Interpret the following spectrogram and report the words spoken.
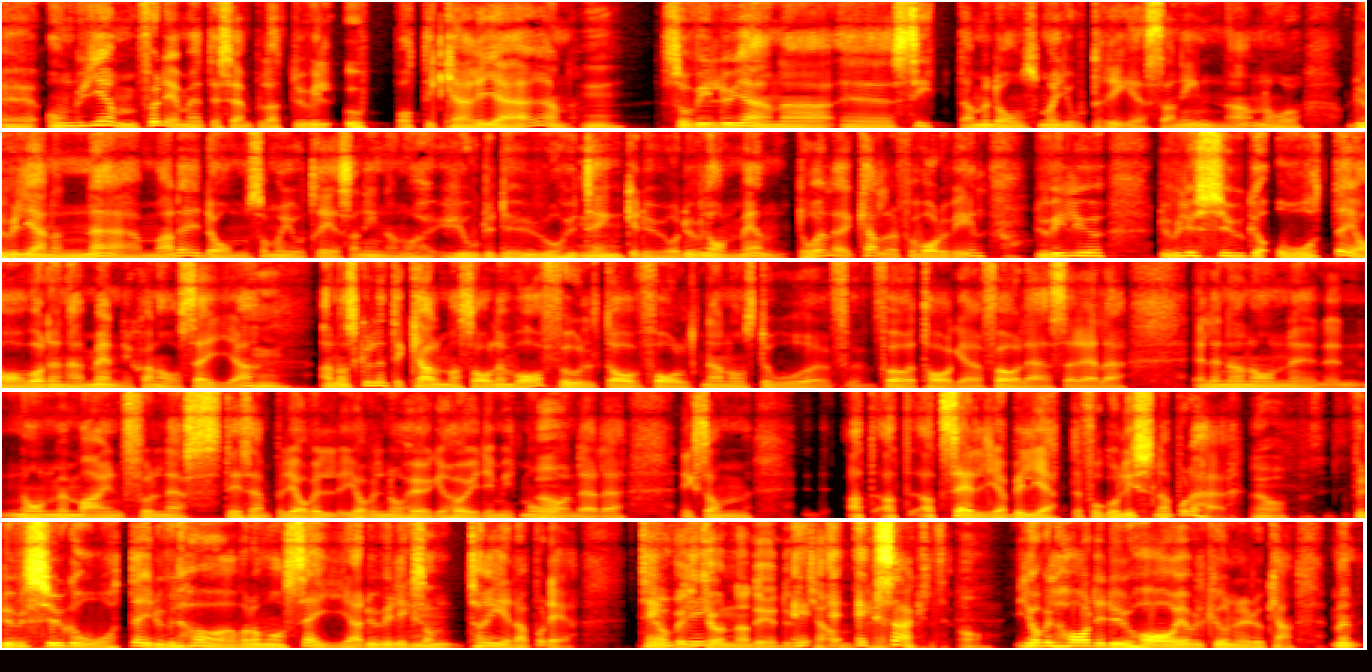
eh, om du jämför det med till exempel att du vill uppåt i karriären Mm. så vill du gärna eh, sitta med de som har gjort resan innan och du vill gärna närma dig de som har gjort resan innan och hur gjorde du och hur Mm. tänker du och du vill ha en mentor eller kalla det för vad du vill. Du vill ju, du vill ju suga åt dig av vad den här människan har att säga. Mm. Annars skulle inte Kalmarsalen vara fullt av folk när någon stor företagare föreläser eller, eller när någon, någon med mindfulness till exempel, jag vill, jag vill nå högre höjd i mitt mående eller liksom att, att, att sälja biljetter för att gå och lyssna på det här. Ja, precis. För du vill suga åt dig, du vill höra vad de har att säga, du vill liksom Mm. ta reda på det. Tänk jag vill dig- kunna det du E- kan. e- helt exakt. Ja. jag vill ha det du har jag vill kunna det du kan. Men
